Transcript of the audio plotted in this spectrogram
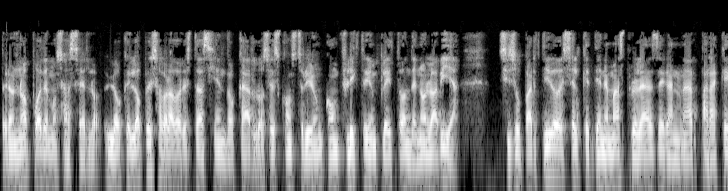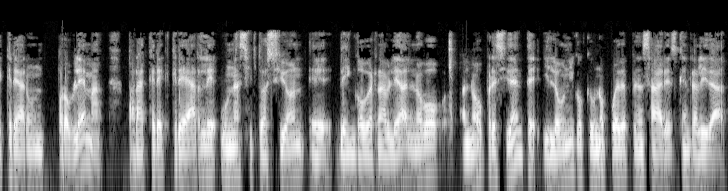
pero no podemos hacerlo. Lo que López Obrador está haciendo, Carlos, es construir un conflicto y un pleito donde no lo había. Si su partido es el que tiene más probabilidades de ganar, ¿para qué crear un problema? ¿Para qué crearle una situación eh, de ingobernabilidad al nuevo, al nuevo presidente? Y lo único que uno puede pensar es que en realidad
